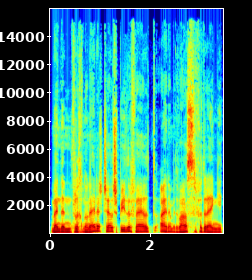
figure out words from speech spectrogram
Wenn dann vielleicht noch ein NHL-Spieler fehlt, einer mit Wasserverdrängung,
